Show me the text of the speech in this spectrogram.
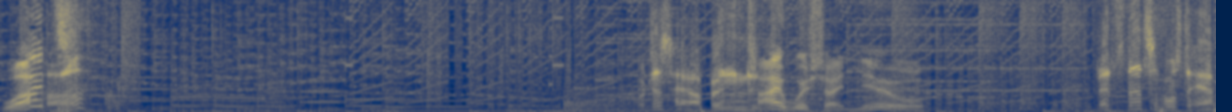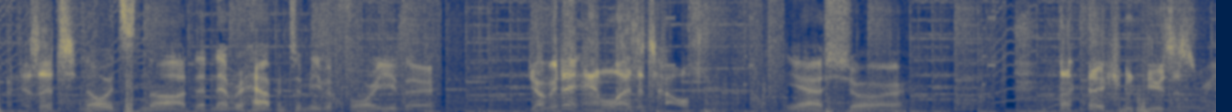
What? Huh? What just happened? I wish I knew. That's not supposed to happen, is it? No, it's not. That never happened to me before either. Do you want me to analyze its health? Yeah, sure. it confuses me.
